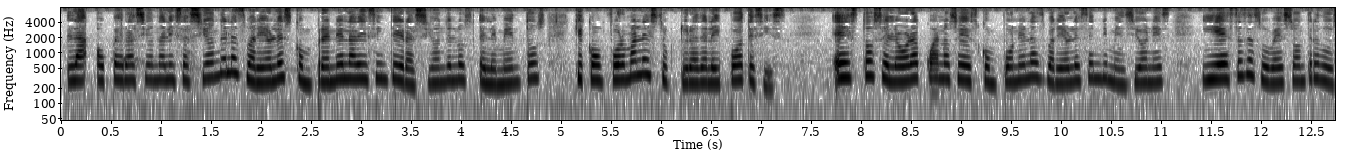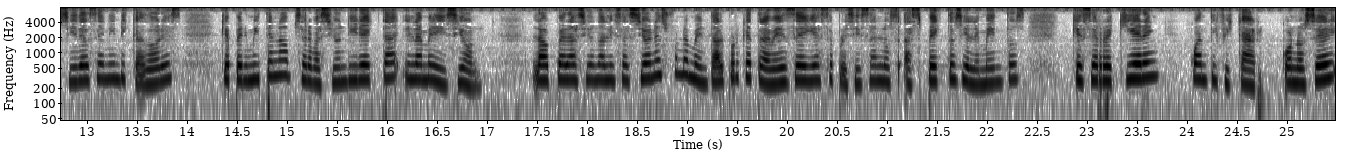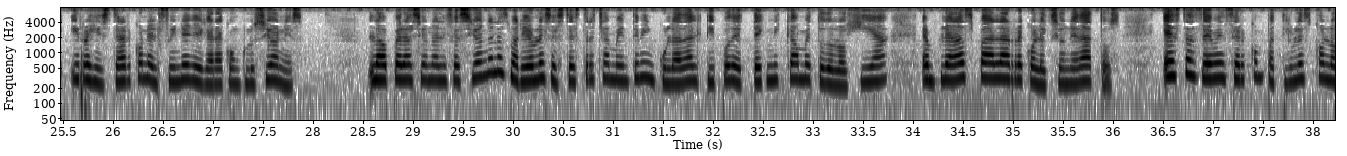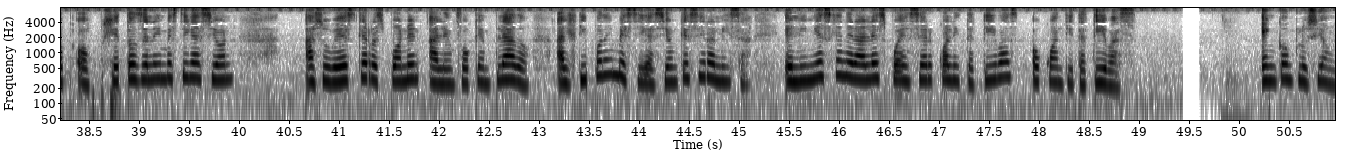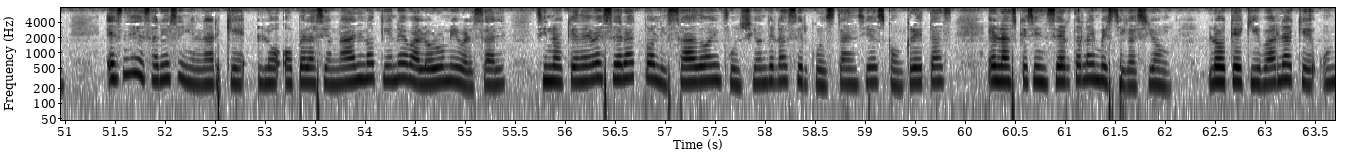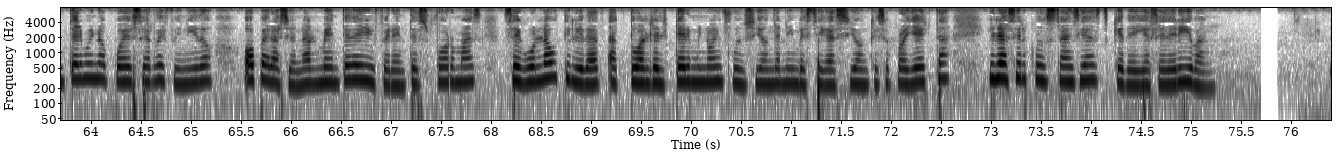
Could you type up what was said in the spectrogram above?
La operacionalización de las variables comprende la desintegración de los elementos que conforman la estructura de la hipótesis. Esto se logra cuando se descomponen las variables en dimensiones y éstas a su vez son traducidas en indicadores que permiten la observación directa y la medición. La operacionalización es fundamental porque a través de ella se precisan los aspectos y elementos que se requieren cuantificar, conocer y registrar con el fin de llegar a conclusiones. La operacionalización de las variables está estrechamente vinculada al tipo de técnica o metodología empleadas para la recolección de datos. Estas deben ser compatibles con los objetos de la investigación, a su vez que responden al enfoque empleado, al tipo de investigación que se realiza. En líneas generales pueden ser cualitativas o cuantitativas. En conclusión, es necesario señalar que lo operacional no tiene valor universal, sino que debe ser actualizado en función de las circunstancias concretas en las que se inserta la investigación, lo que equivale a que un término puede ser definido operacionalmente de diferentes formas según la utilidad actual del término en función de la investigación que se proyecta y las circunstancias que de ella se derivan.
